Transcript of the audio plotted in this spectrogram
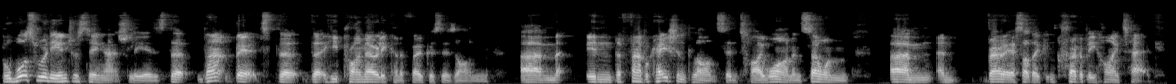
But what's really interesting, actually, is that that bit that that he primarily kind of focuses on um, in the fabrication plants in Taiwan and so on, um, and various other incredibly high tech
